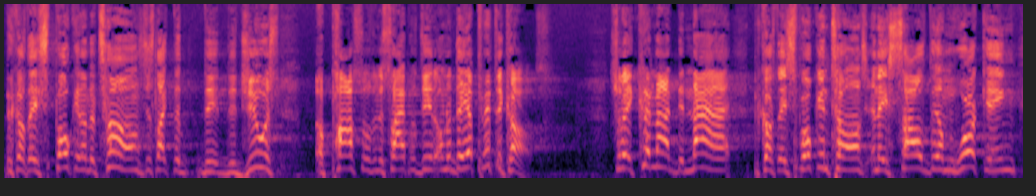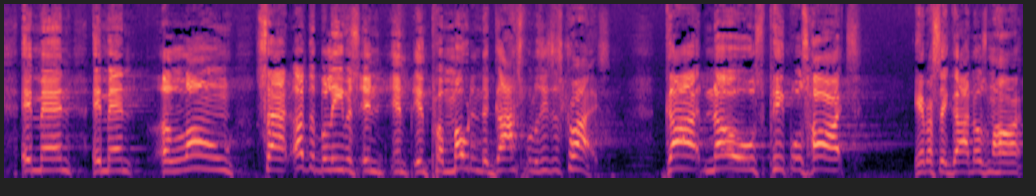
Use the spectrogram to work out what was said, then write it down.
because they spoke in other tongues, just like the, the, the Jewish apostles and disciples did on the day of Pentecost. So they could not deny it because they spoke in tongues and they saw them working, amen, amen, alongside other believers in, in, in, promoting the gospel of Jesus Christ. God knows people's hearts. Everybody say, God knows my heart.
